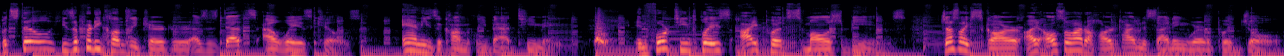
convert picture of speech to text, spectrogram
but still, he's a pretty clumsy character as his deaths outweigh his kills, and he's a comically bad teammate. In 14th place, I put Smallish Beans. Just like Scar, I also had a hard time deciding where to put Joel.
